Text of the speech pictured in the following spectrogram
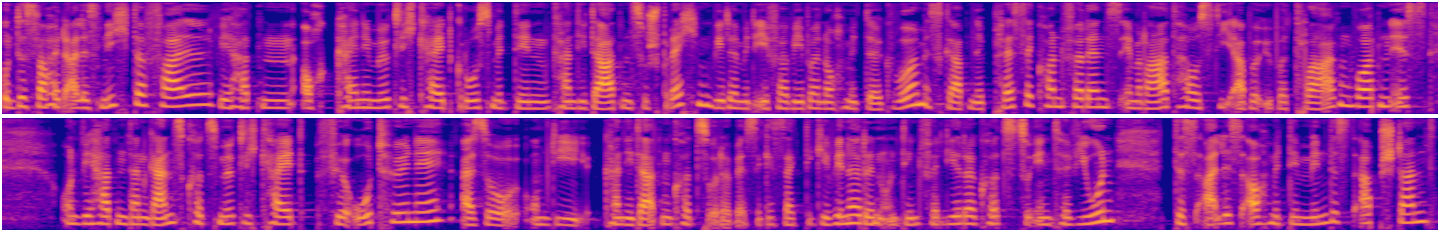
Und das war heute alles nicht der Fall. Wir hatten auch keine Möglichkeit, groß mit den Kandidaten zu sprechen, weder mit Eva Weber noch mit Dirk Wurm. Es gab eine Pressekonferenz im Rathaus, die aber übertragen worden ist. Und wir hatten dann ganz kurz Möglichkeit für O-Töne, also um die Kandidaten kurz oder besser gesagt die Gewinnerin und den Verlierer kurz zu interviewen. Das alles auch mit dem Mindestabstand.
